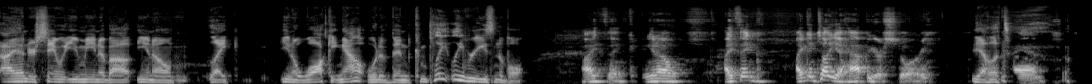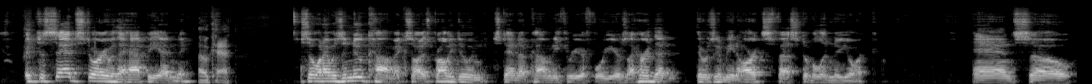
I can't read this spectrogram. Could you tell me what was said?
I understand what you mean about you know like you know walking out would have been completely reasonable. I think you know. I think I can tell you a happier story. Yeah, let's. And it's a sad story with a happy ending. Okay. So when I was a new comic, so I was probably doing stand-up comedy three or four years. I heard that there was going to be an arts festival in New York, and so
